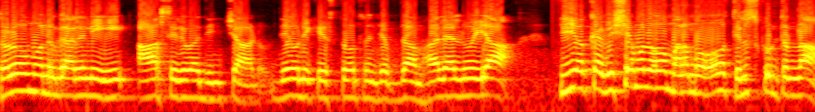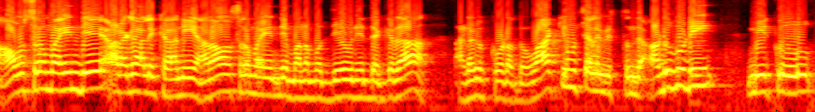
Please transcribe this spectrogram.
సొలోమోను గారిని ఆశీర్వదించాడు. దేవునికి స్తోత్రం చెప్దాం. హల్లెలూయా. ఈ యొక్క విషయంలో మనము తెలుసుకుంటున్న అవసరమైందే అడగాలి కానీ అనవసరమైంది మనము దేవుని దగ్గర అడగకూడదు. వాక్యం సెలవిస్తుంది. అడుగుడి మీకు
